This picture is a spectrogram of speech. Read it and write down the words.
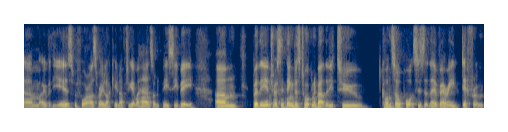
um, over the years before I was very lucky enough to get my hands on a PCB. Um, But the interesting thing, just talking about the two console ports, is that they're very different.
